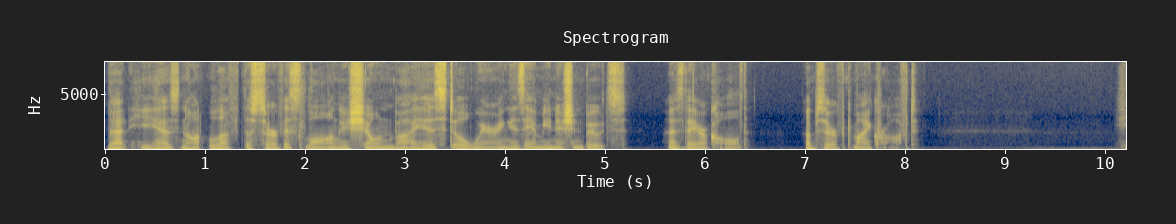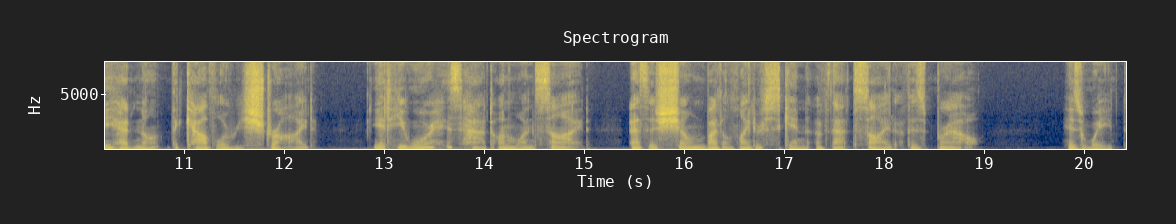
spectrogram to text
That he has not left the service long is shown by his still wearing his ammunition boots, as they are called, observed Mycroft. He had not the cavalry stride, yet he wore his hat on one side, as is shown by the lighter skin of that side of his brow. His weight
